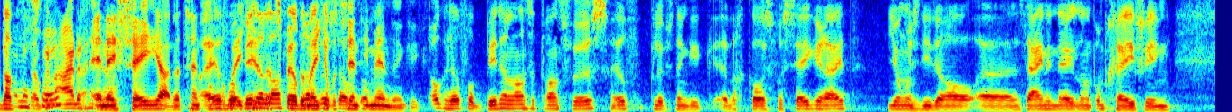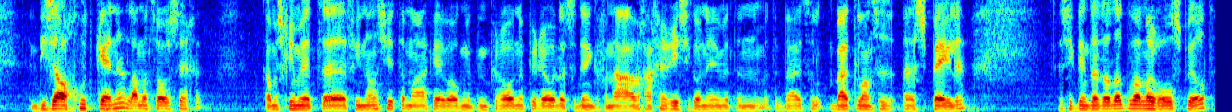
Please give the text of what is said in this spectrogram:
dat is ook een aardige. NEC, ja, dat, zijn Maar toch heel een veel beetje, dat speelt een beetje op het sentiment, denk ik. Ook heel veel binnenlandse transfers. Heel veel clubs, denk ik, hebben gekozen voor zekerheid. Jongens die er al eh, zijn in Nederland, omgeving. Die ze al goed kennen, laat maar het zo zeggen. Kan misschien met eh, financiën te maken hebben, ook met een coronaperiode. Dat ze denken van, nou, we gaan geen risico nemen met een, met een buiten, buitenlandse eh speler. Dus ik denk dat dat ook wel een rol speelt.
